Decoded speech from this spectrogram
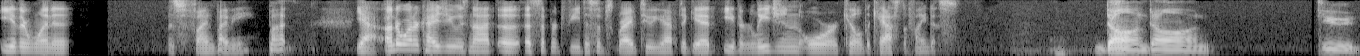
either one is, fine by me. But yeah, Underwater Kaiju is not a, a separate feed to subscribe to. You have to get either Legion or Kill the Cast to find us. Don, Don. Dude,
